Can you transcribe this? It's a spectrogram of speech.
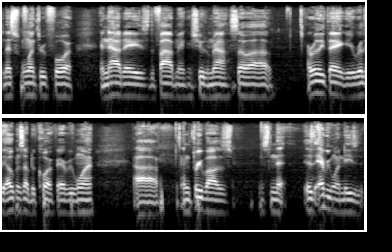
That's one through four, and nowadays the five men can shoot them now. So uh, I really think it really opens up the court for everyone. Uh, and three balls is, is everyone needs it.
